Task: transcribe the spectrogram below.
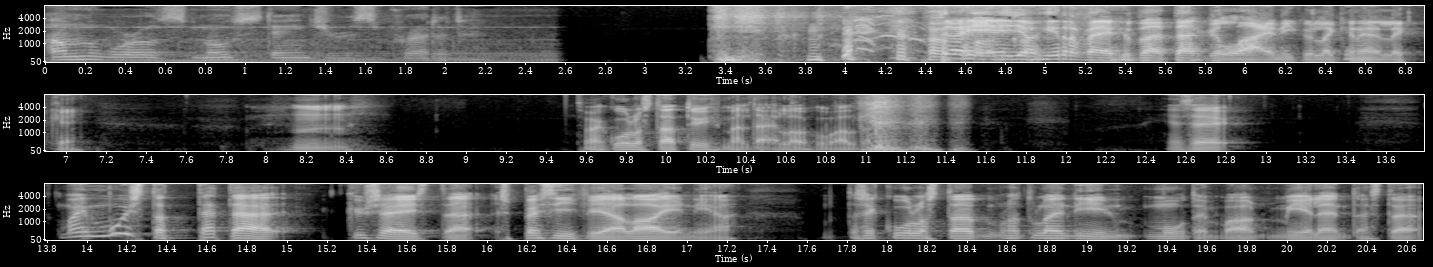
I'm the world's most dangerous predator. Toi ei ole hirveän hyvä tagline kyllä kenellekään. Hmm. Tämä kuulostaa tyhmältä elokuvalta. ja se, mä en muista tätä kyseistä spesifiä lainia, mutta se kuulostaa, mulla tulee niin muuten vaan mieleen tästä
